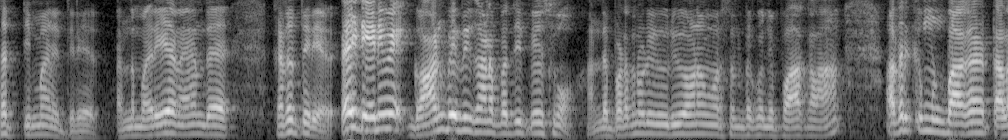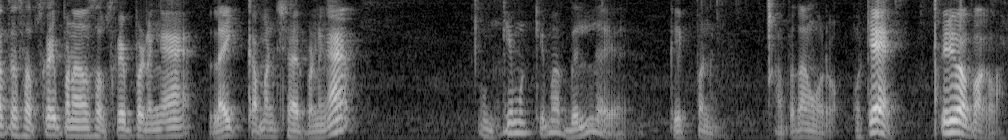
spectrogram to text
சத்தியமாக எனக்கு தெரியாது. அந்த மாதிரியான அந்த கதை தெரியாது. ரைட் எனிவே கான் பேபி கானை பற்றி பேசுவோம். அந்த படத்தினுடைய விரிவான விமர்சனத்தை கொஞ்சம் பார்க்கலாம். அதற்கு முன்பாக தளத்தை சப்ஸ்கிரைப் பண்ணாமல் சப்ஸ்கிரைப் பண்ணுங்கள் லைக் கமெண்ட் ஷேர் பண்ணுங்கள் முக்கிய முக்கியமாக பெல்லை கிளிக் பண்ணுங்கள் அப்போ தான் வரும். ஓகே விரிவாக பார்க்கலாம்.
